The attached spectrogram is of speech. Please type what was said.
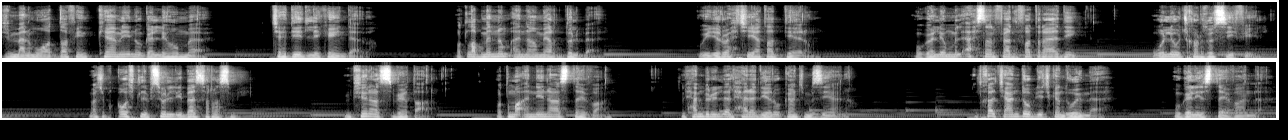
جمع الموظفين كاملين وقال لهم التهديد اللي كاين دابا. وطلب منهم أنهم يردوا البال ويديروا احتياطات ديالهم. وقال لهم من الأحسن في هذه الفترة هذه وليو تخرجوا ال civil. ما تبقاوش تلبسوا اللباس الرسمي. مشينا للسبيطار. وطمأنينا على ستيفان. الحمد لله الحالة ديالو كانت مزيانة. دخلت عنده وبديت كندوي معاه. وقال لي ستيفان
